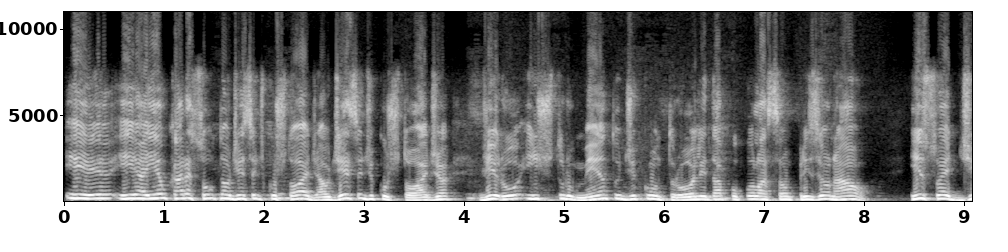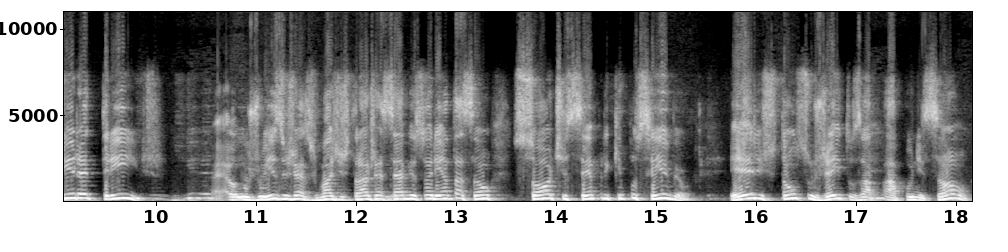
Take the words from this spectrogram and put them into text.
E, e aí o cara é solto na audiência de custódia. A audiência de custódia virou instrumento de controle da população prisional. Isso é diretriz. É, os juízes e os magistrados recebem essa orientação. Solte sempre que possível. Eles estão sujeitos à, à punição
